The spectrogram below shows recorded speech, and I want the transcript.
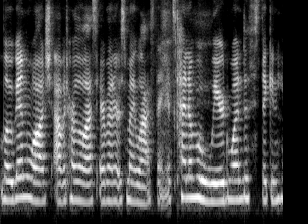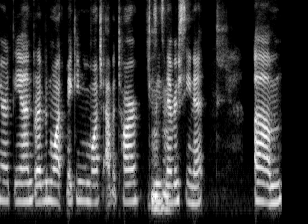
Logan watch Avatar: The Last Airbender. It's my last thing. It's kind of a weird one to stick in here at the end, but I've been wa- making him watch Avatar because he's Mhm. never seen it. Um,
